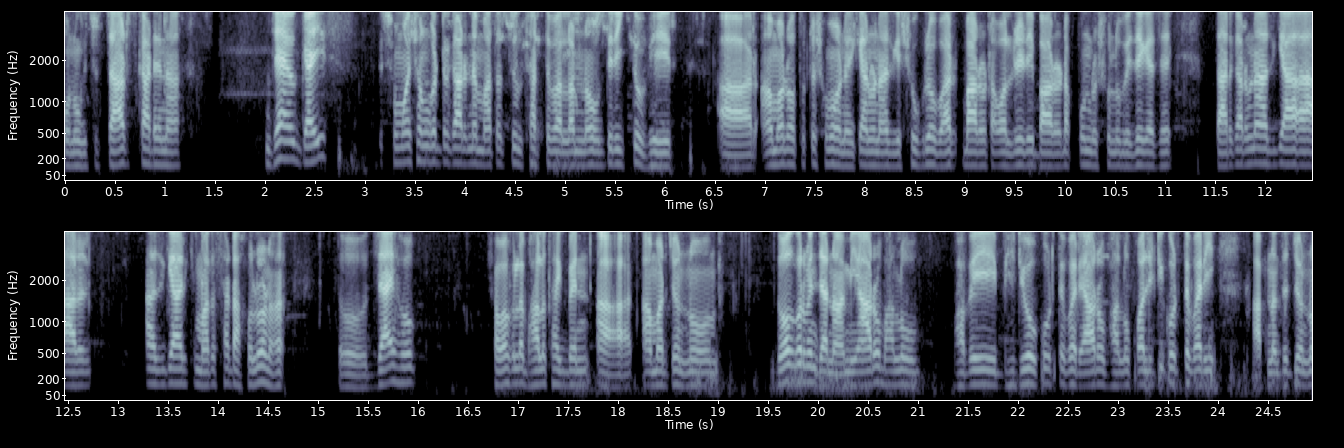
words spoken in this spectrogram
কোনো কিছু চার্জ কাটে না। যাই হোক গাইস সময় সংকটের কারণে মাথার চুল ছাড়তে পারলাম না, অতিরিক্ত ভিড়। আর আমার অতটা সময় নেই। কেননা আজকে শুক্রবার বারোটা অলরেডি বারোটা পনেরো ষোলো বেজে গেছে। তার কারণে আজকে আর আজকে আর কি মাথা ছাটা হলো না। তো যাই হোক সবাইগুলো ভালো থাকবেন। আর আমার জন্য দোয়া করবেন যেন আমি আরও ভালোভাবে ভিডিও করতে পারি আরও ভালো কোয়ালিটি করতে পারি। আপনাদের জন্য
